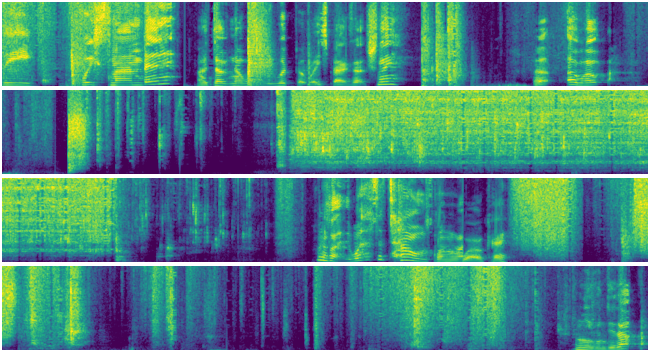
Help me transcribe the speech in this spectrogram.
the waste man bin. I don't know where we would put waste bags actually. But oh well. I was like, where's the towels gone? Like, well, okay. And you can do that.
